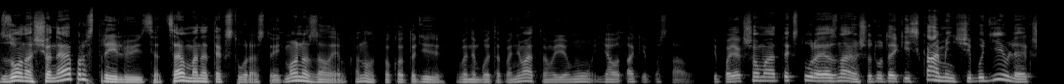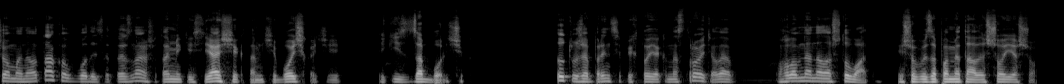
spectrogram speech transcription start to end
зона, що не прострілюється, це в мене текстура стоїть. Можна заливка. Ну, тільки тоді ви не будете розуміти, тому йому я отак і поставив. Типу, якщо в мене текстура, я знаю, що тут якийсь камінь чи будівля, якщо в мене отак обводиться, то я знаю, що там якийсь ящик, там, чи бочка, чи якийсь заборчик. Тут уже, в принципі, хто як настроїть, але головне налаштувати. І щоб ви запам'ятали, що є що.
